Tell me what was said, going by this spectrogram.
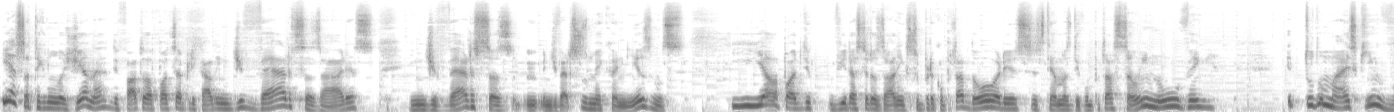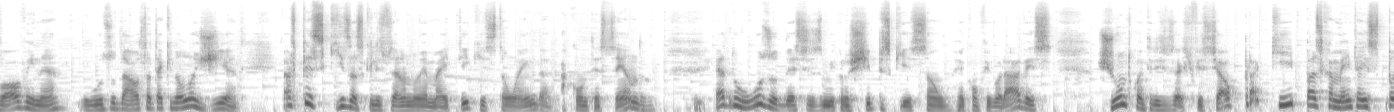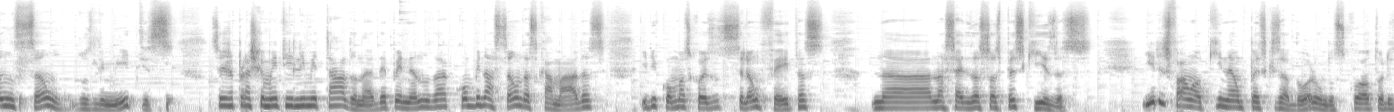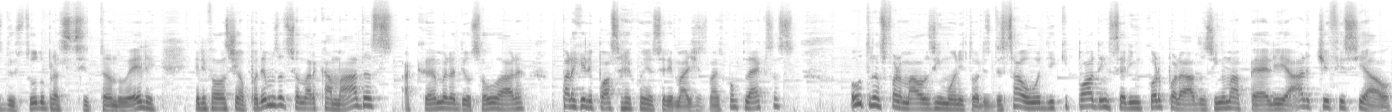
E essa tecnologia, né, de fato, ela pode ser aplicada em diversas áreas, em, diversas, em diversos mecanismos, e ela pode vir a ser usada em supercomputadores, sistemas de computação em nuvem e tudo mais que envolvem né, o uso da alta tecnologia. As pesquisas que eles fizeram no MIT, que estão ainda acontecendo, é do uso desses microchips que são reconfiguráveis junto com a inteligência artificial para que basicamente a expansão dos limites seja praticamente ilimitado, né? Dependendo da combinação das camadas e de como as coisas serão feitas na, na sede das suas pesquisas. E eles falam aqui, né, um pesquisador, um dos coautores do estudo, para citando ele, ele fala assim, ó, podemos adicionar camadas à câmera de um celular para que ele possa reconhecer imagens mais complexas, ou transformá-los em monitores de saúde que podem ser incorporados em uma pele artificial.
